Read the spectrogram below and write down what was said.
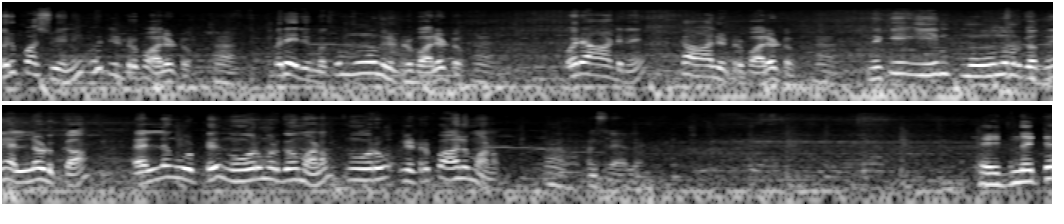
ഒരു പശുവിന് ഒരു ലിറ്റർ പാൽ കിട്ടും. ഒരു എരുമക്ക് മൂന്ന് ലിറ്റർ പാൽ കിട്ടും. ഒരാടിന് കാൽ ലിറ്റർ പാൽ കിട്ടും. എനിക്ക് നിങ്ങൾക്ക് ഈ മൂന്ന് മൃഗത്തിന് എല്ലാം എടുക്കാം. എല്ലാം കൂട്ട് നൂറ് മൃഗവും വേണം നൂറ് ലിറ്റർ പാലും വേണം. മനസ്സിലായല്ലേ? ഇരുന്നൂറ്റി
